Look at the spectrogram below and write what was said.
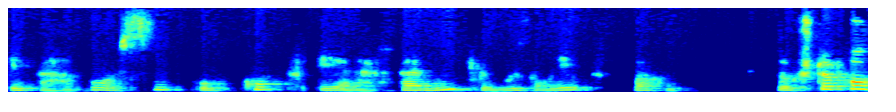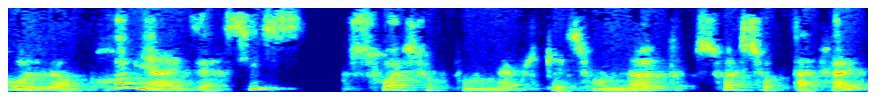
et par rapport aussi au couple et à la famille que vous allez former. Donc je te propose un premier exercice soit sur ton application Note, soit sur ta feuille,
